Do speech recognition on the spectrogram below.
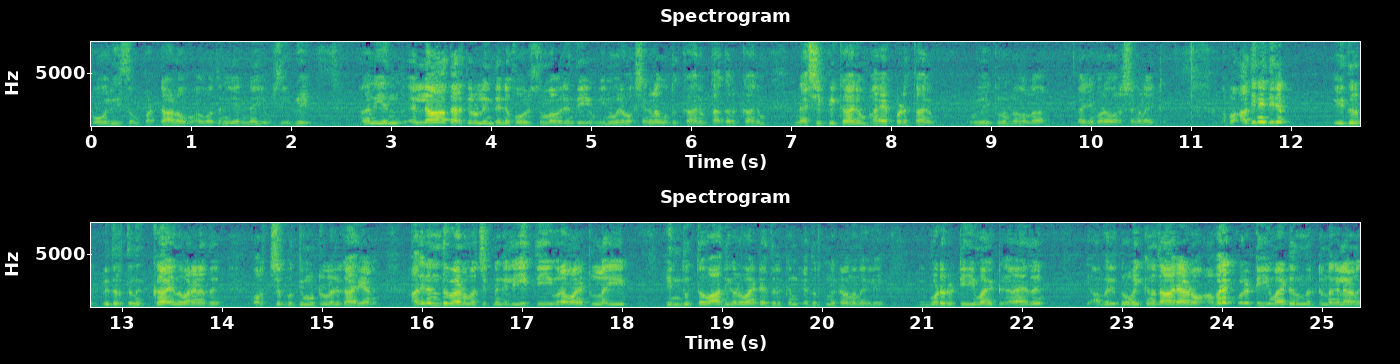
പോലീസും പട്ടാളവും അതുപോലെ തന്നെ എൻ ഐയും സി ബി ഐ അങ്ങനെ എല്ലാ തരത്തിലുള്ള ഇന്ത്യൻ ഫോഴ്സും അവരെന്ത് ചെയ്യും? ഈ ന്യൂനപക്ഷങ്ങളെ ഒതുക്കാനും തകർക്കാനും നശിപ്പിക്കാനും ഭയപ്പെടുത്താനും ഉപയോഗിക്കുന്നുണ്ടെന്നുള്ളതാണ് കഴിഞ്ഞ കുറെ വർഷങ്ങളായിട്ട്. അപ്പൊ അതിനെതിരെ എതിർ എതിർത്ത് നിൽക്കുക എന്ന് പറയുന്നത് കുറച്ച് ബുദ്ധിമുട്ടുള്ള ഒരു കാര്യമാണ്. അതിനെന്ത് വേണമെന്ന് വെച്ചിട്ടുണ്ടെങ്കിൽ ഈ തീവ്രമായിട്ടുള്ള ഈ ഹിന്ദുത്വവാദികളുമായിട്ട് എതിർക്കുന്ന എതിർത്ത് നിൽക്കണമെന്നുണ്ടെങ്കിൽ ഇവിടെ ഒരു ടീമായിട്ട് അതായത് അവർ ദ്രോഹിക്കുന്നത് ആരാണോ അവരൊക്കെ ഒരു ടീമായിട്ട് നിന്നിട്ടുണ്ടെങ്കിലാണ്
